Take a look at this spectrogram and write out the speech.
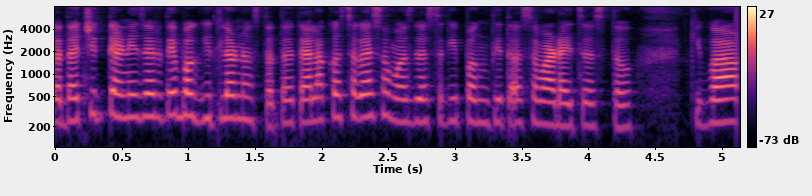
कदाचित त्याने जर ते बघितलं नसतं तर त्याला कसं काय समजलं असतं की पंक्तीत असं वाढायचं असतं? किंवा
